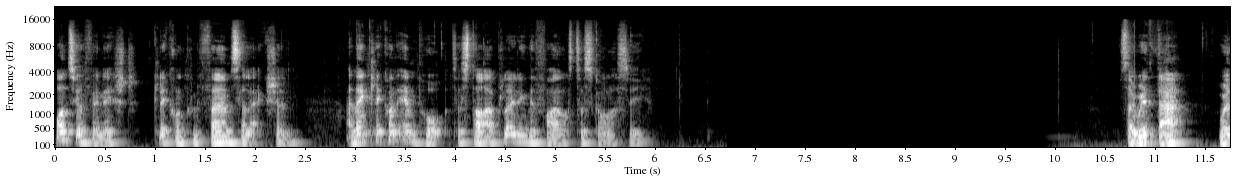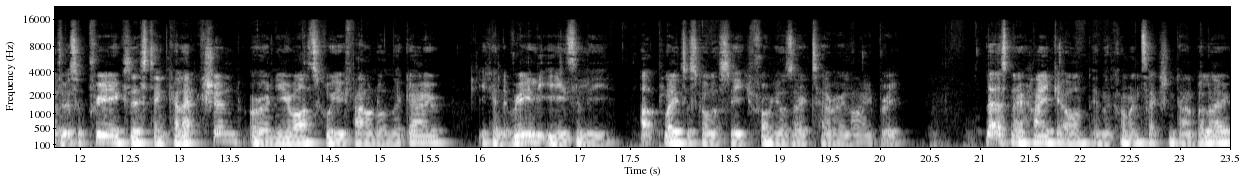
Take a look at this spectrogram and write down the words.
Once you're finished, click on Confirm Selection and then click on Import to start uploading the files to Scholarcy. So with that, whether it's a pre-existing collection or a new article you found on the go, you can really easily upload to Scholarcy from your Zotero library. Let us know how you get on in the comment section down below,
